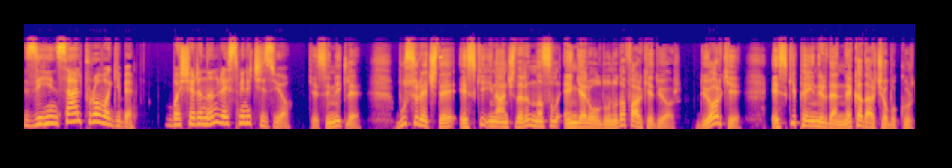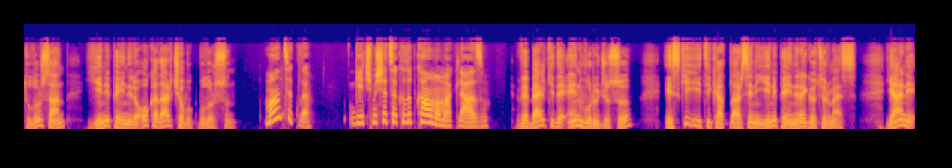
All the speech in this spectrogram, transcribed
Zihinsel prova gibi. Başarının resmini çiziyor. Kesinlikle. Bu süreçte eski inançların nasıl engel olduğunu da fark ediyor. Diyor ki, eski peynirden ne kadar çabuk kurtulursan, yeni peyniri o kadar çabuk bulursun. Mantıklı. Geçmişe takılıp kalmamak lazım. Ve belki de en vurucusu, eski itikatlar seni yeni peynire götürmez. Yani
